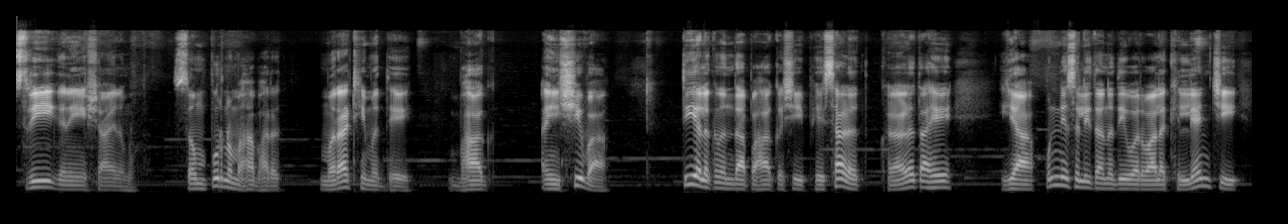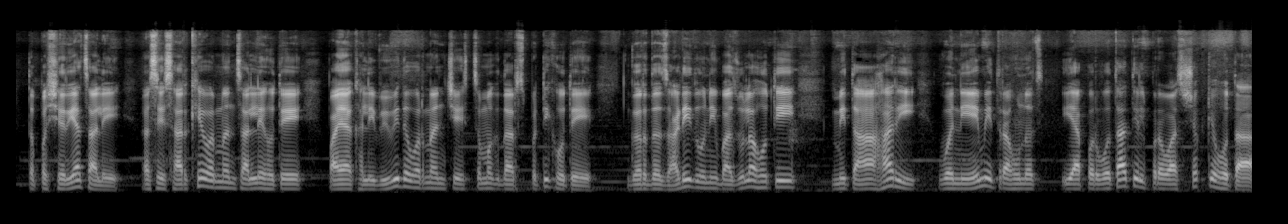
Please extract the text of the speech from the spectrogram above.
श्री गणेशाय नम. संपूर्ण महाभारत मराठीमध्ये भाग ऐंशीवा. ती अलकनंदा पहा कशी फेसाळत खळाळत आहे. या पुण्यसलिता नदीवर वाला खिल्ल्यांची तपश्चर्या चाले. असे सारखे वर्णन चालले होते. पायाखाली विविध वर्णांचे चमकदार स्फटिक होते. गर्द झाडी दोन्ही बाजूला होती. मिताहारी व नियमित राहूनच या पर्वतातील प्रवास शक्य होता.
